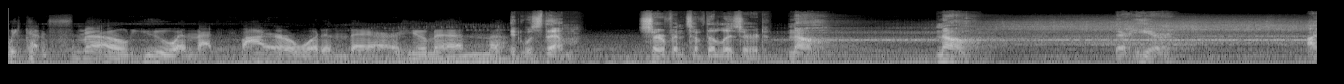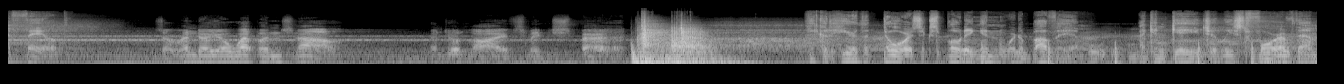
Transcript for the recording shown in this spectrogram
We can smell you and that firewood in there, human. It was them. Servants of the lizard. No. No. They're here. I failed. Surrender your weapons now, and your lives may be spared. He could hear the doors exploding inward above him. I can gauge at least four of them.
